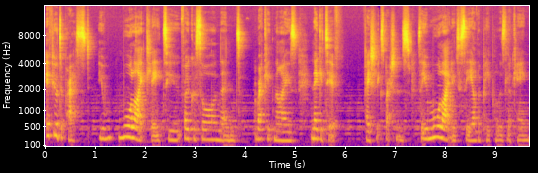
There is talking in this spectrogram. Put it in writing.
If you're depressed, you're more likely to focus on and recognise negative facial expressions. So you're more likely to see other people as looking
